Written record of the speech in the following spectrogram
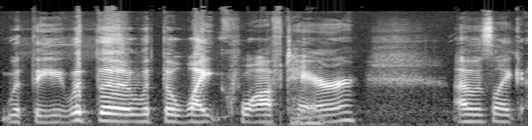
with the with the with the white coiffed hair. I was like.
